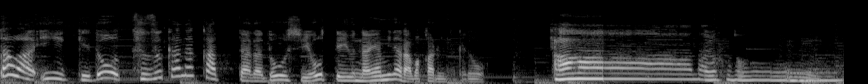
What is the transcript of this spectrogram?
たはいいけど、続かなかったらどうしようっていう悩みならわかるんだけど、あー、なるほど。ん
